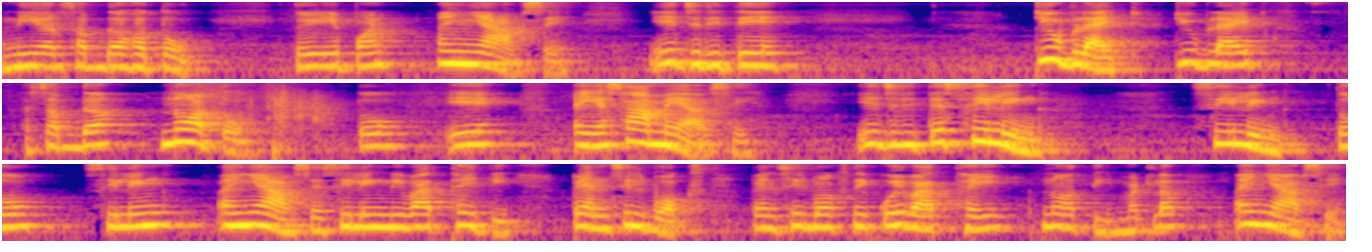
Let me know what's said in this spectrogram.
નિયર શબ્દ હતો. તો એ પણ અહીંયા આવશે. એ જ રીતે ટ્યુબલાઇટ ટ્યુબલાઇટ શબ્દ નહોતો. તો એ અહીંયા સામે આવશે. એ જ રીતે સીલિંગ સીલિંગ તો સીલિંગ અહીંયા આવશે. સીલિંગની વાત થઈ હતી. પેન્સિલ બોક્સ પેન્સિલ બોક્સની કોઈ વાત થઈ નહોતી. મતલબ અહીંયા આવશે.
